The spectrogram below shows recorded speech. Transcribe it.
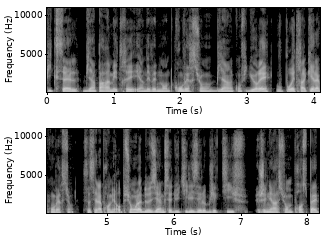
pixels bien paramétrés et un événement de conversion bien configuré, vous pourrez traquer la conversion. Ça, c'est la première option. La deuxième, c'est d'utiliser l'objectif génération de prospects.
